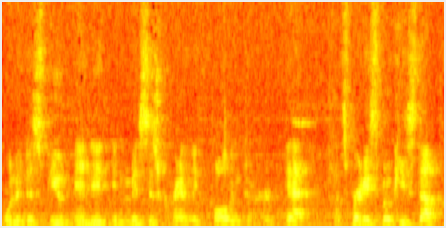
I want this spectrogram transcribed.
when a dispute ended in Mrs. Cranley falling to her death. That's pretty spooky stuff.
